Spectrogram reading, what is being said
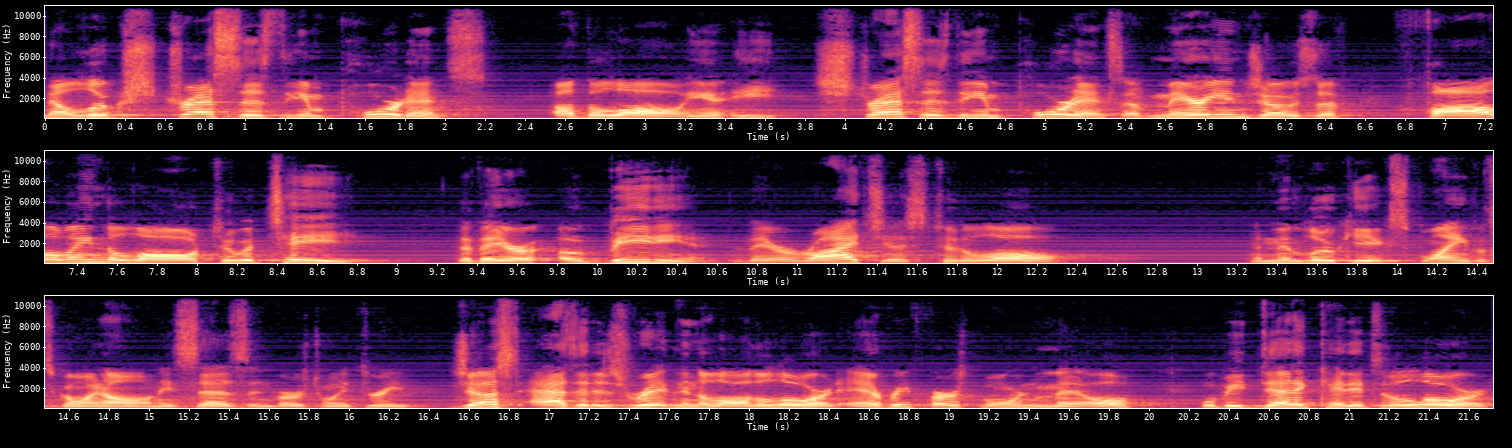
Now, Luke stresses the importance of the law. He, he stresses the importance of Mary and Joseph following the law to a T that they are obedient, they are righteous to the law. And then Luke, he explains what's going on. He says in verse 23 Just as it is written in the law of the Lord, every firstborn male will be dedicated to the Lord.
